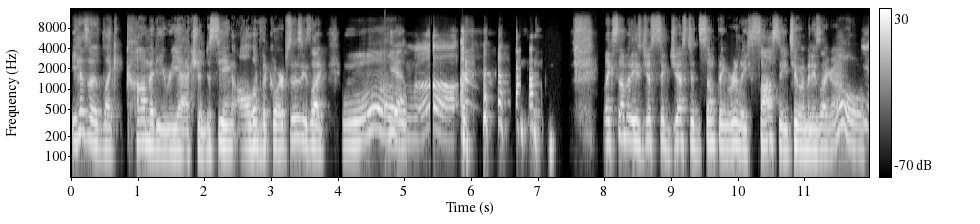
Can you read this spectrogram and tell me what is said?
He has a like comedy reaction to seeing all of the corpses. He's like, "Whoa!" Yeah. like somebody's just suggested something really saucy to him, and he's like, "Oh yeah.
